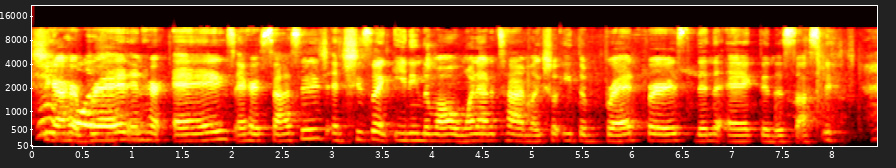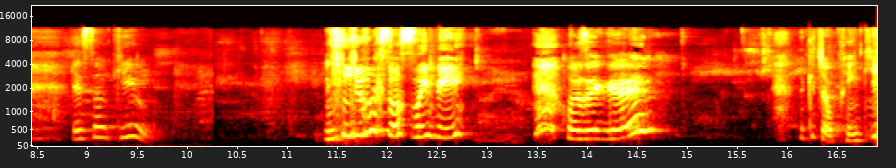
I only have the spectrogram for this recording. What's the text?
She got her bread and her eggs and her sausage, and she's like eating them all one at a time. Like she'll eat the bread first, then the egg, then the sausage. It's so cute. you look so sleepy. Was it good? Look at your pinky.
